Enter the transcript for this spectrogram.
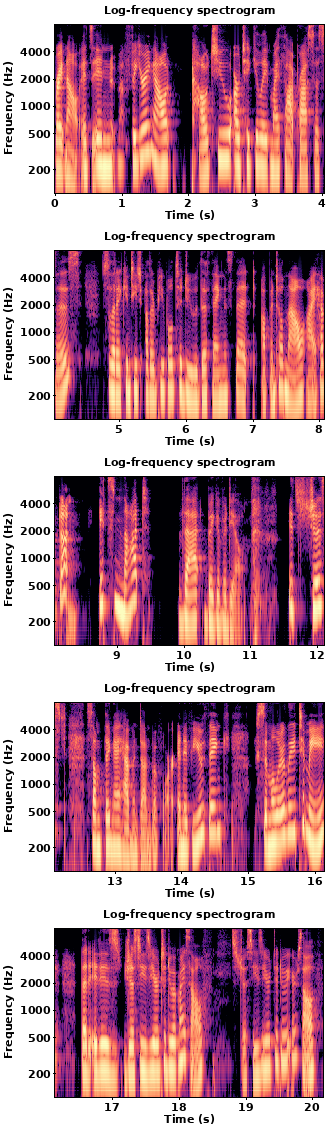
right now. It's in figuring out how to articulate my thought processes so that I can teach other people to do the things that up until now I have done. It's not that big of a deal. It's just something I haven't done before. And if you think similarly to me that it is just easier to do it myself, it's just easier to do it yourself,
